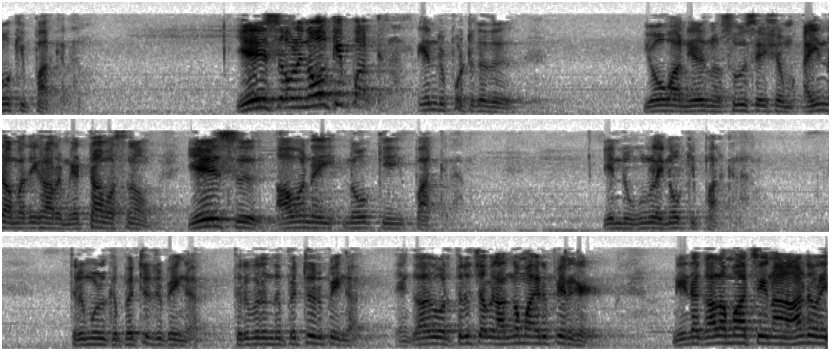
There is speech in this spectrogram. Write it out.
நோக்கி பார்க்கிறார். இயேசு அவனை நோக்கி பார்க்கிறார் என்று போட்டுக்கிறது யோவான் எழுதின சுவிசேஷம் ஐந்தாம் அதிகாரம் எட்டாம் வசனம் இயேசு அவனை நோக்கி பார்க்கிறார். என்று உங்களை நோக்கி பார்க்கிறார். திருமுழுக்கு பெற்றிருப்பீங்க திருவிருந்து பெற்றிருப்பீங்க. எங்காவது ஒரு திருச்சபையில் அங்கமா இருப்பீர்கள். நீண்ட காலமாச்சு நான் ஆண்டவரை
